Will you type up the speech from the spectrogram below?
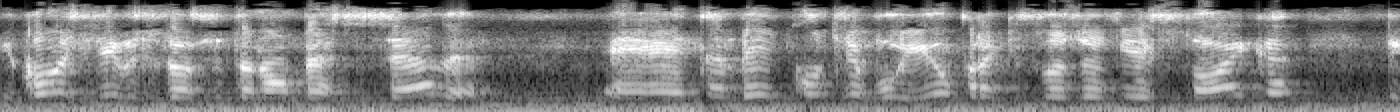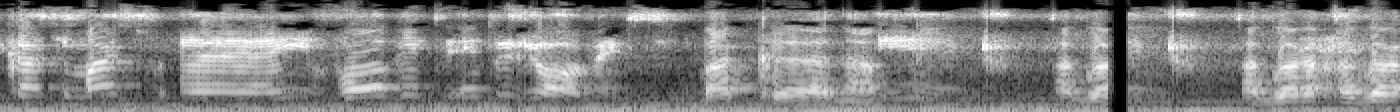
E como esse livro se tornou um best-seller, é, também contribuiu para que a filosofia estoica ficasse mais é, em voga entre, entre, os jovens. Bacana. E, agora, Agora, agora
